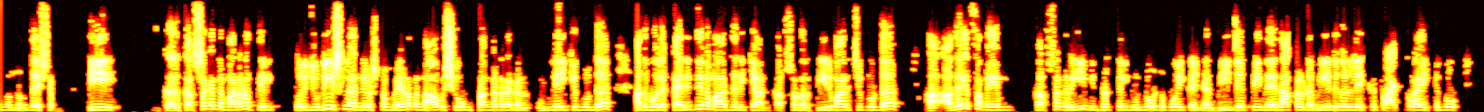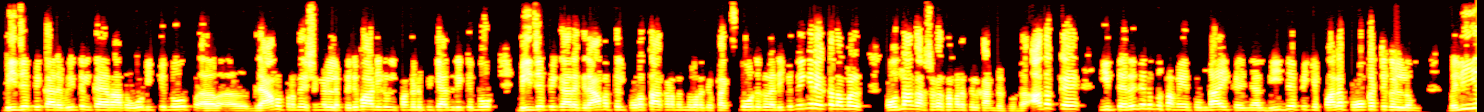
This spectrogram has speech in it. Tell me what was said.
എന്ന നിർദ്ദേശം ഈ കർഷകന്റെ മരണത്തിൽ ഒരു ജുഡീഷ്യൽ അന്വേഷണം വേണമെന്ന ആവശ്യവും സംഘടനകൾ ഉന്നയിക്കുന്നുണ്ട്. അതുപോലെ കരിദിനം ആചരിക്കാൻ കർഷകർ തീരുമാനിച്ചിട്ടുണ്ട്. അതേസമയം കർഷകർ ഈ വിധത്തിൽ മുന്നോട്ട് പോയി കഴിഞ്ഞാൽ ബി ജെ പി നേതാക്കളുടെ വീടുകളിലേക്ക് ട്രാക്ടർ അയക്കുന്നു ബി ജെ പിക്കാരെ വീട്ടിൽ കയറാതെ ഓടിക്കുന്നു ഗ്രാമപ്രദേശങ്ങളിലെ പരിപാടികളിൽ പങ്കെടുപ്പിക്കാതിരിക്കുന്നു ബി ജെ പിക്കാരെ ഗ്രാമത്തിൽ പുറത്താക്കണമെന്ന് പറഞ്ഞ് ഫ്ലെക്സ് ബോർഡുകൾ അടിക്കുന്നു. ഇങ്ങനെയൊക്കെ നമ്മൾ ഒന്നാം കർഷക സമരത്തിൽ കണ്ടിട്ടുണ്ട്. അതൊക്കെ ഈ തെരഞ്ഞെടുപ്പ് സമയത്ത് ഉണ്ടായിക്കഴിഞ്ഞാൽ ബി ജെ പിക്ക് പല പോക്കറ്റുകളിലും വലിയ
